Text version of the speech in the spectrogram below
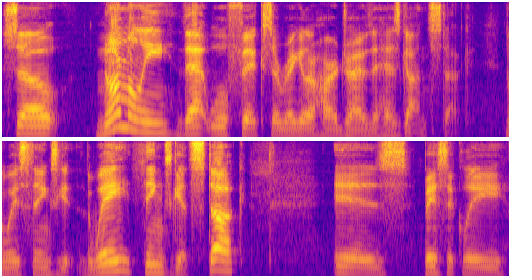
So normally that will fix a regular hard drive that has gotten stuck. The ways things get the way things get stuck is basically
